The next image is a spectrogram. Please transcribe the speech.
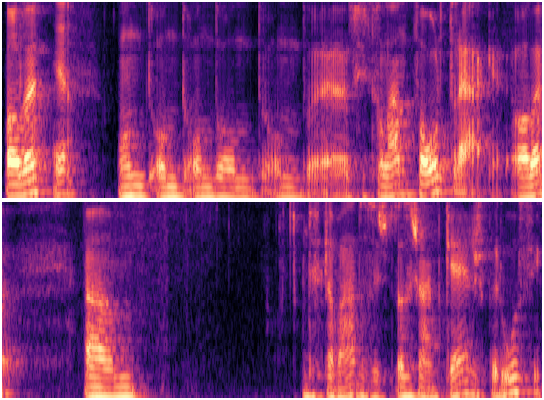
Oder? Ja. Und, und, und, und, und äh, sein Talent vortragen, oder? Ähm, und ich glaube auch, das ist, das ist einem gegeben, das ist Berufung.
